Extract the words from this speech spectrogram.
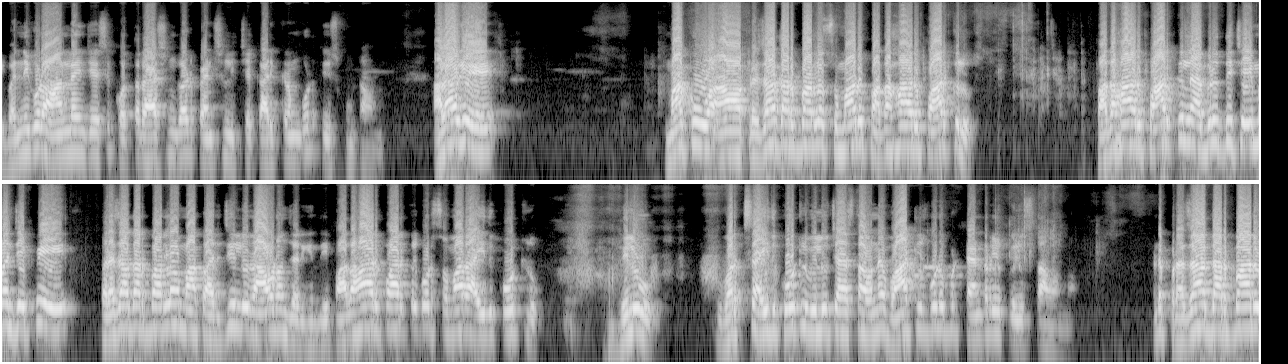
ఇవన్నీ కూడా ఆన్లైన్ చేసి కొత్త రేషన్ కార్డు పెన్షన్లు ఇచ్చే కార్యక్రమం కూడా తీసుకుంటా అలాగే మాకు ఆ ప్రజా దర్బార్లో సుమారు పదహారు పార్కులు. పదహారు పార్కుల్ని అభివృద్ధి చేయమని చెప్పి ప్రజా దర్బార్లో మాకు అర్జీలు రావడం జరిగింది. పదహారు పార్కులు కూడా సుమారు ఐదు కోట్లు విలువ వర్క్స్ ఐదు కోట్లు విలువ చేస్తా ఉన్నాయి. వాటిని కూడా ఇప్పుడు టెండర్లు పిలుస్తా ఉన్నాం. అంటే ప్రజా దర్బారు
